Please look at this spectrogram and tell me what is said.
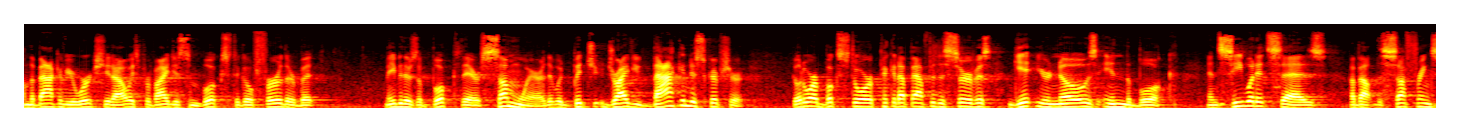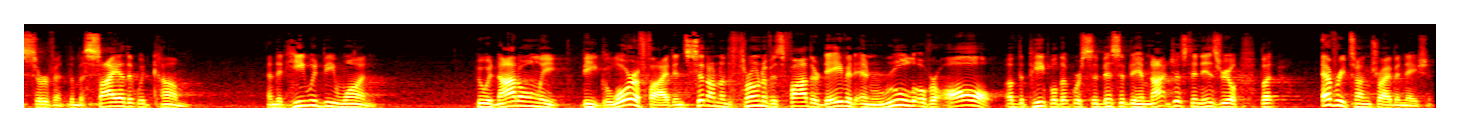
On the back of your worksheet, I always provide you some books to go further, but maybe there's a book there somewhere that would you, drive you back into Scripture. Go to our bookstore, pick it up after the service, get your nose in the book, and see what it says about the suffering servant, the Messiah that would come, and that he would be one who would not only be glorified and sit on the throne of his father David and rule over all of the people that were submissive to him, not just in Israel, but every tongue, tribe, and nation.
